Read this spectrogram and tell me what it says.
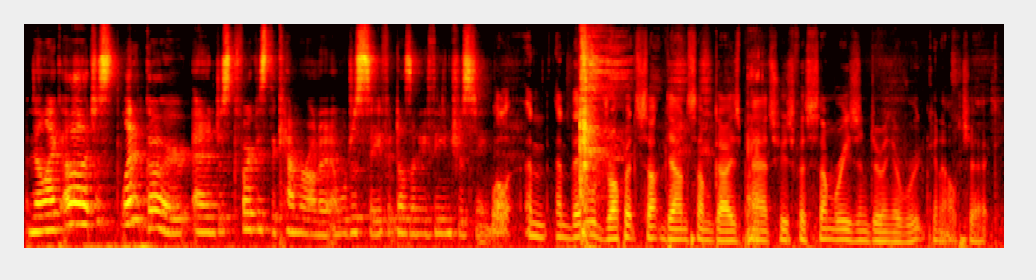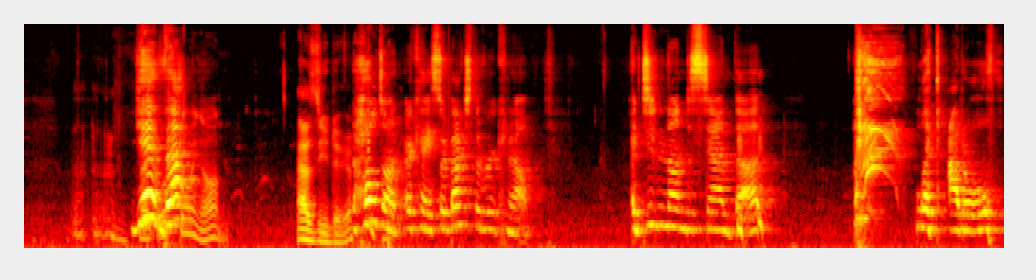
And they're like, oh, just let it go and just focus the camera on it, and we'll just see if it does anything interesting. Well, and and then we'll drop it down some guy's pants who's for some reason doing a root canal check. yeah, What's that going on? As you do. Hold on. Okay, so back to the root canal. I didn't understand that. like at all.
